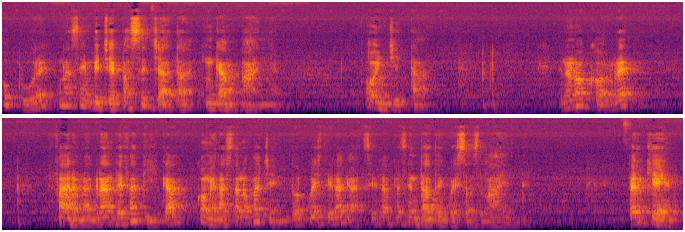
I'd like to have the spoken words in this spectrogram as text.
oppure una semplice passeggiata in campagna o in città. E non occorre fare una grande fatica come la stanno facendo questi ragazzi rappresentati in questa slide. Perché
